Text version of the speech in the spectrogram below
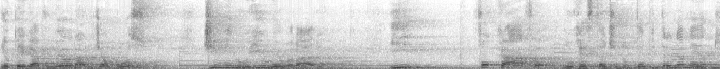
eu pegava o meu horário de almoço, diminuía o meu horário e focava no restante do tempo em treinamento.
